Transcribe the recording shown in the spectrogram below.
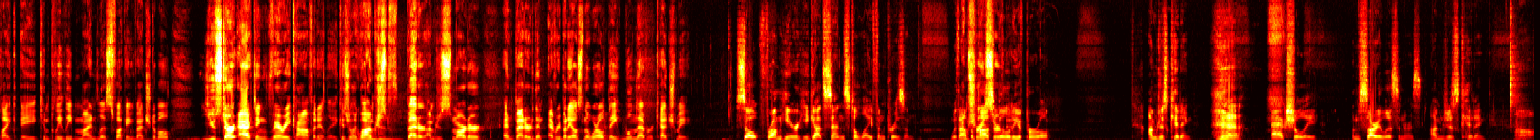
like a completely mindless fucking vegetable, you start acting very confidently because you're like, well, I'm just better. I'm just smarter and better than everybody else in the world. They will never catch me. So from here, he got sentenced to life in prison, without I'm the sure possibility of parole. I'm just kidding. actually, I'm sorry, listeners. I'm just kidding. Oh,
